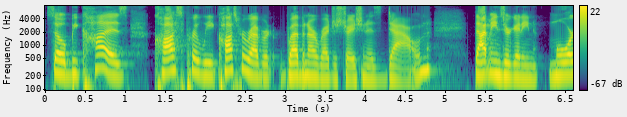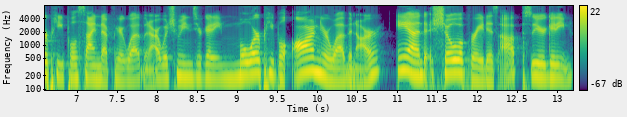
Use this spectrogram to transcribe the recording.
So, because cost per lead, cost per web- webinar registration is down, that means you're getting more people signed up for your webinar, which means you're getting more people on your webinar and show up rate is up. So you're getting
